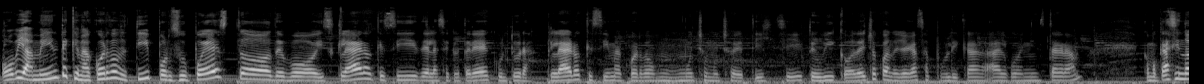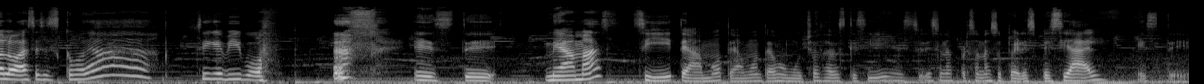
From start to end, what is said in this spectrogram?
obviamente que me acuerdo de ti, por supuesto, de Voice, claro que sí, de la Secretaría de Cultura, claro que sí, me acuerdo mucho, mucho de ti, sí, te ubico. De hecho, cuando llegas a publicar algo en Instagram, como casi no lo haces, es como de, ah, sigue vivo. este, ¿me amas? Sí, te amo, te amo, te amo mucho, sabes que sí, eres una persona súper especial, este,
